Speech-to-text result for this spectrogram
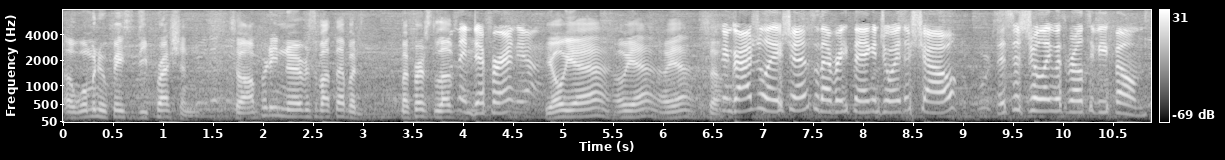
a woman who faces depression. So I'm pretty nervous about that, but my first love. Something different, yeah. Oh yeah, oh yeah, oh yeah. So. Congratulations with everything. Enjoy the show. This is Julie with Real TV Films.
